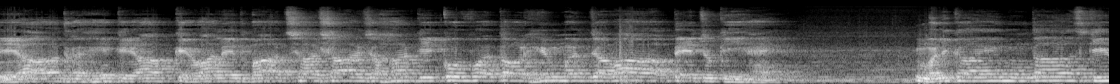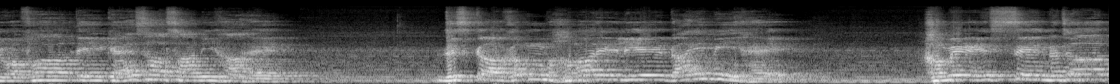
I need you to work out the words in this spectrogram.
याद रहे कि आपके वालिद बादशाह शाहजहां की कुव्वत और हिम्मत जवाब दे चुकी है। मलिकाए मुमताज़ की वफात एक ऐसा सानिहा है जिसका गम हमारे लिए दायमी है। हमें इससे नजात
